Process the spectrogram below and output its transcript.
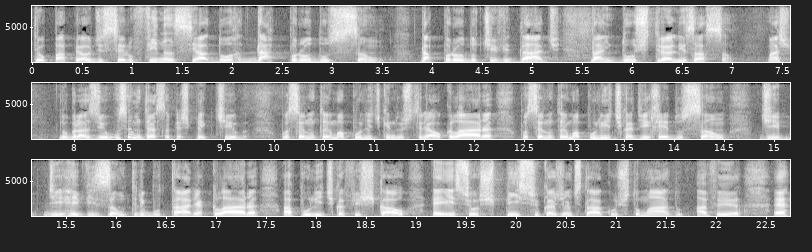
ter o papel de ser o financiador da produção, da produtividade, da industrialização. Mas no Brasil, você não tem essa perspectiva. Você não tem uma política industrial clara, você não tem uma política de redução, de, de revisão tributária clara. A política fiscal é esse hospício que a gente está acostumado a ver. É,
